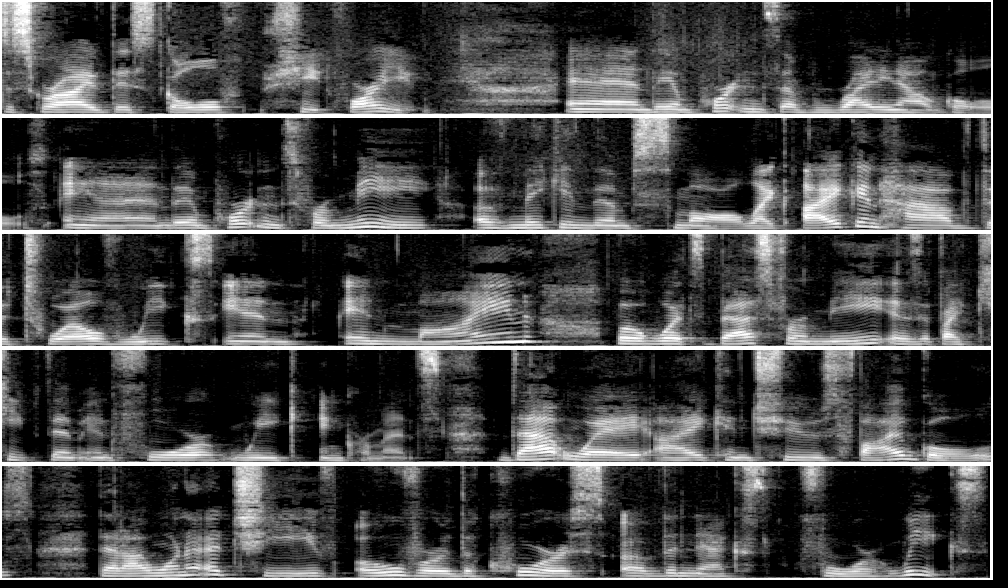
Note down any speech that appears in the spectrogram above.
describe this goal sheet for you and the importance of writing out goals and the importance for me of making them small. Like i can have the 12 weeks in in mine but what's best for me is if i keep them in 4 week increments. That way i can choose 5 goals that i want to achieve over the course of the next 4 weeks.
